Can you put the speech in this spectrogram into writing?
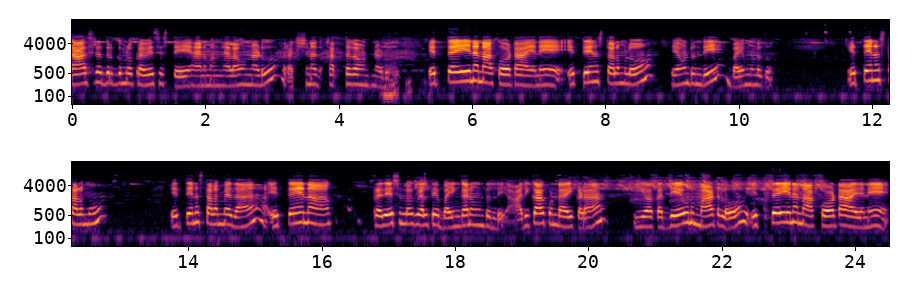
ఆశ్రయదుర్గంలో ప్రవేశిస్తే ఆయన మనల్ని ఎలా ఉన్నాడు? రక్షణ కర్తగా ఉంటున్నాడు. ఎత్తైన నా కోట ఆయనే. ఎత్తైన స్థలంలో ఏముంటుంది? భయం ఉండదు. ఎత్తైన స్థలము ఎత్తైన స్థలం మీద ఎత్తైన ప్రదేశంలోకి వెళ్తే భయంగానే ఉంటుంది. అది కాకుండా ఇక్కడ ఈ యొక్క దేవుని మాటలో ఎత్తైన నా కోట ఆయనే.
